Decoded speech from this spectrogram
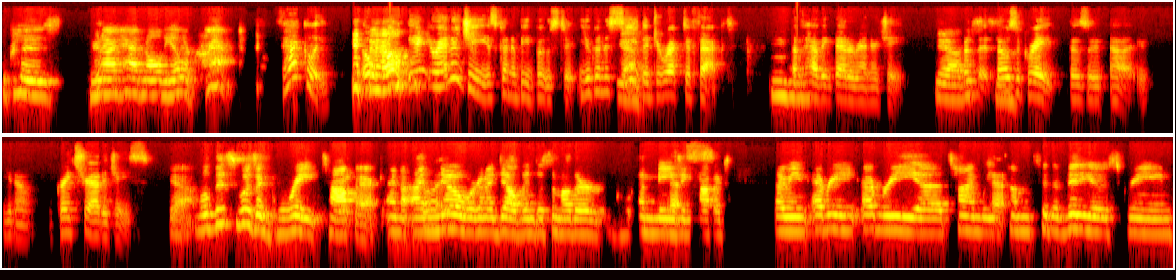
because you're not having all the other crap. Exactly. you Oh, well, your energy is going to be boosted. You're going to see Yeah. the direct effect of Mhm. having better energy. Yeah. But this- th- those are great. Those are, uh, you know, great strategies. Yeah, well, this was a great topic, and I Good. know we're going to delve into some other amazing Yes. topics. I mean, every every uh, time we Yeah. come to the video screen,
